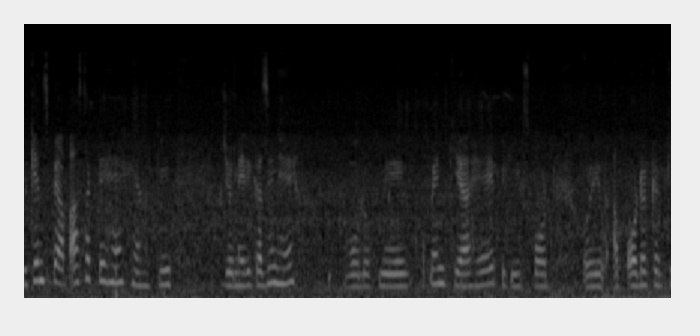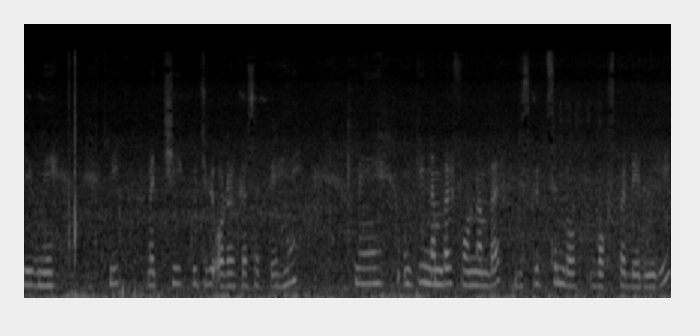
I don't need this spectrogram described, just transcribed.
वीकेंड्स पे आप आ सकते हैं। यहाँ की जो मेरी कज़िन है, वो लोग ने ओपन किया है पिकनिक स्पॉट और ये आप ऑर्डर करके उन्हें मीट मच्छी कुछ भी ऑर्डर कर सकते हैं। मैं उनकी number phone number description box पर दे दूँगी।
